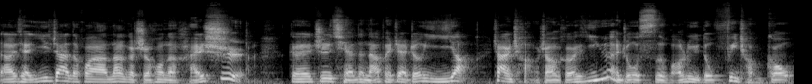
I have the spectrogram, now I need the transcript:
而且一战的话，那个时候呢，还是跟之前的南北战争一样，战场上和医院中死亡率都非常高。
